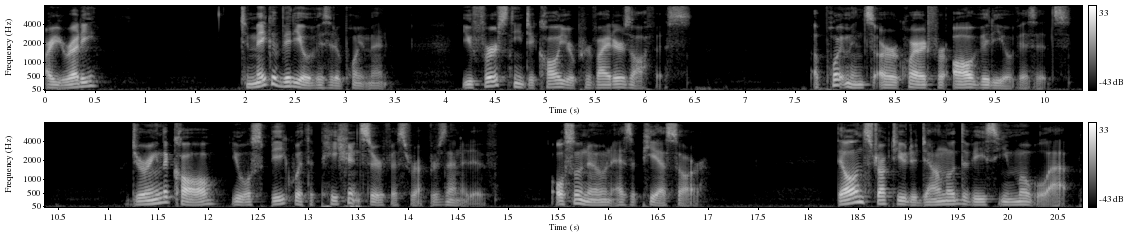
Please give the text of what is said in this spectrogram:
are you ready? To make a video visit appointment, you first need to call your provider's office. Appointments are required for all video visits. During the call, you will speak with a patient service representative, also known as a PSR. They'll instruct you to download the VSee mobile app.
